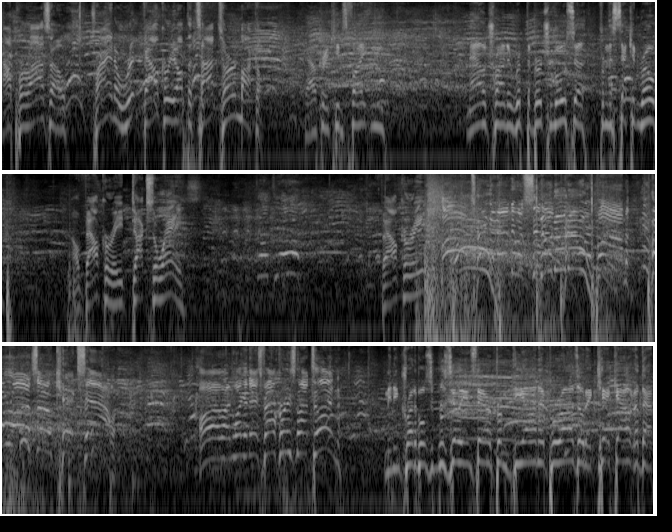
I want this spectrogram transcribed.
Now Purrazzo trying to rip Valkyrie off the top turnbuckle. Valkyrie keeps fighting. Now trying to rip the Virtuosa from the second rope. Now Valkyrie ducks away. Valkyrie. Oh, turn it into a sit No, no, no! bomb. Purrazzo kicks out. Oh, and look at this. Valkyrie's not done. I mean, incredible resilience there from Deonna Purrazzo to kick out of that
